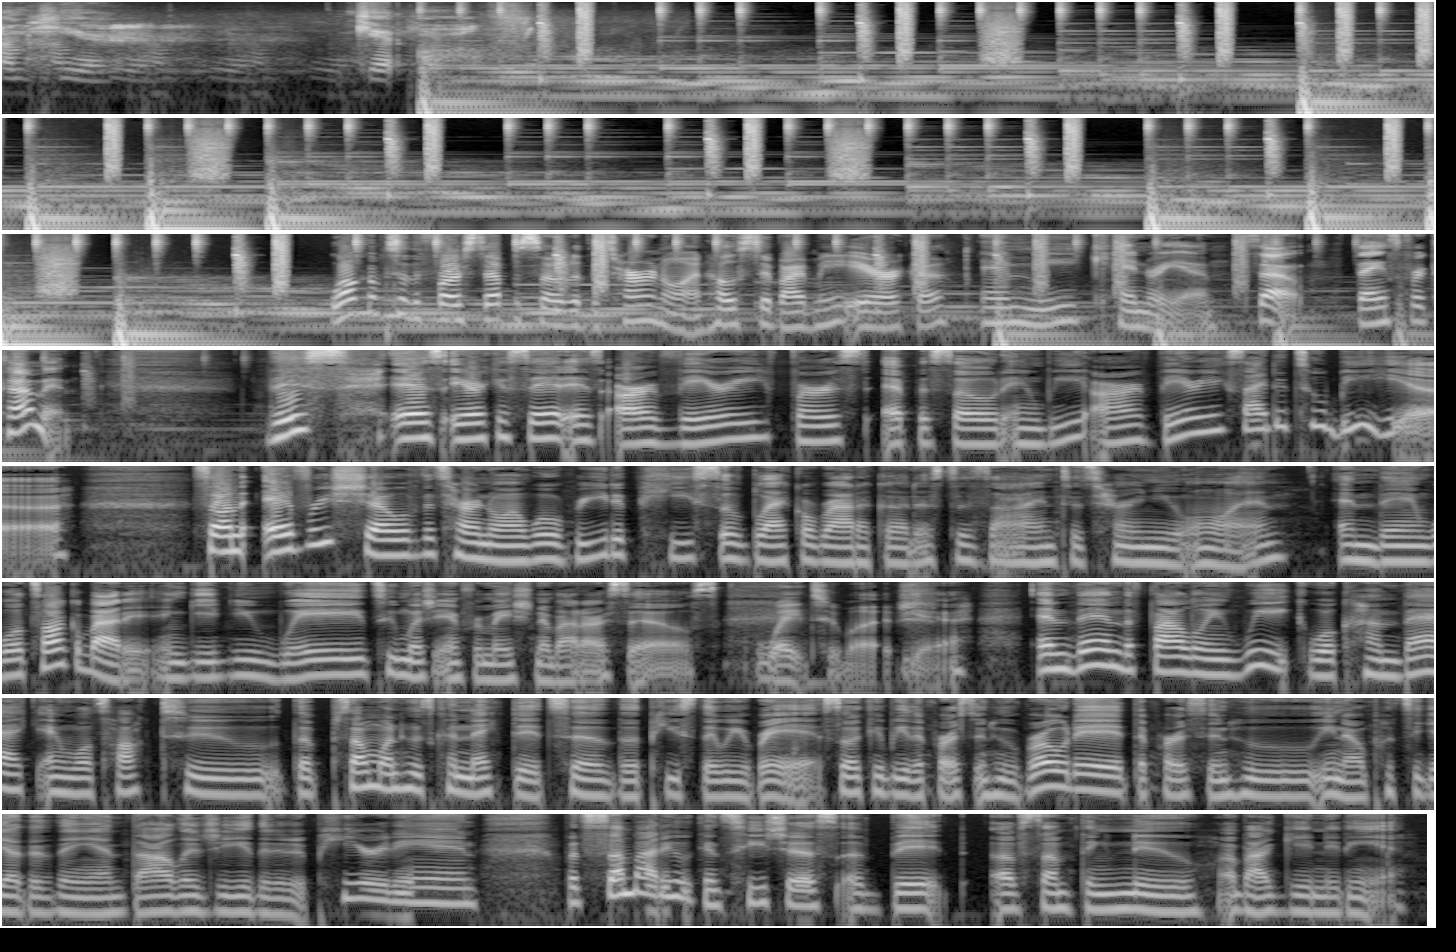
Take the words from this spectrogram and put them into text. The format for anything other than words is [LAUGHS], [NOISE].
Come here. Get off. Welcome to the first episode of The Turn On, hosted by me, Erica. and me, Kenrya. So, thanks for coming. This, as Erica said, is our very first episode, and we are very excited to be here. So, on every show of The Turn On, we'll read a piece of Black erotica that's designed to turn you on, and then we'll talk about it and give you way too much information about ourselves. Way too much. Yeah. And then the following week we'll come back and we'll talk to the someone who's connected to the piece that we read. So it could be the person who wrote it, the person who, you know, put together the anthology that it appeared in, but somebody who can teach us a bit of something new about getting it in.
